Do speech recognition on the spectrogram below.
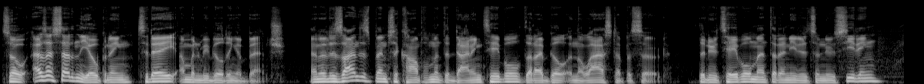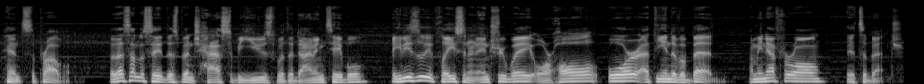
So, as I said in the opening, today I'm going to be building a bench. And I designed this bench to complement the dining table that I built in the last episode. The new table meant that I needed some new seating, hence the problem. But that's not to say this bench has to be used with a dining table. It could easily be placed in an entryway or hall or at the end of a bed. I mean, after all, it's a bench.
